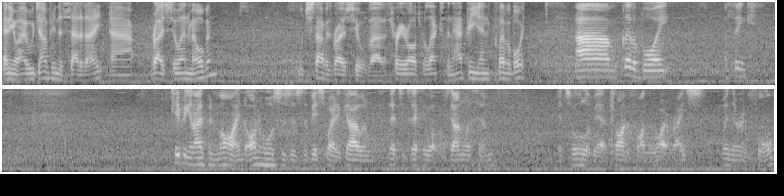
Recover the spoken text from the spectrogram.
Anyway, we'll jump into Saturday. Uh, Rose Hill and Melbourne. We'll just start with Rose Hill. Uh, the three-year-old's relaxed and happy, and clever boy. Um, clever boy. I think keeping an open mind on horses is the best way to go, and that's exactly what we've done with him. It's all about trying to find the right race when they're in form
